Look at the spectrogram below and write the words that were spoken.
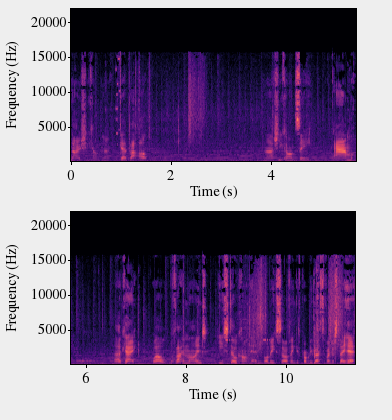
No, she can't. No, get that up. Nah, she can't see. Damn. Okay. Well, with that in mind, he still can't hit anybody, so I think it's probably best if I just stay here.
